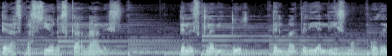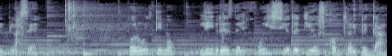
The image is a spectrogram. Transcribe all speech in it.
de las pasiones carnales, de la esclavitud del materialismo o del placer por último, libres del juicio de Dios contra el pecado.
